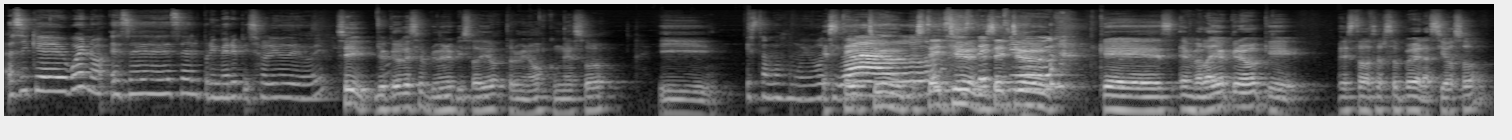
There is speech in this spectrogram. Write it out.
Así que bueno, ese es el primer episodio de hoy. Sí, yo creo que es el primer episodio, terminamos con eso y Estamos muy Stay motivados. tuned, stay tuned, Stay stay tuned. Que es, en verdad yo creo que esto va a ser súper gracioso,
